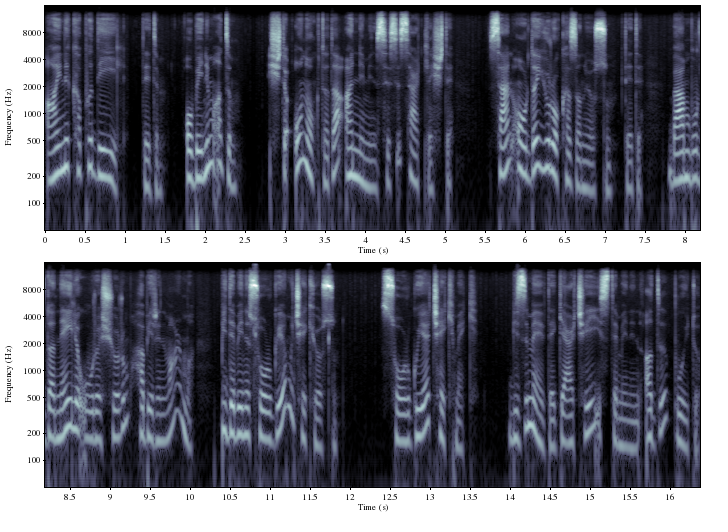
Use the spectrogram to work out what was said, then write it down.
Aynı kapı değil, dedim. O benim adım. İşte o noktada annemin sesi sertleşti. Sen orada euro kazanıyorsun dedi. Ben burada neyle uğraşıyorum haberin var mı? Bir de beni sorguya mı çekiyorsun? Sorguya çekmek. Bizim evde gerçeği istemenin adı buydu.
